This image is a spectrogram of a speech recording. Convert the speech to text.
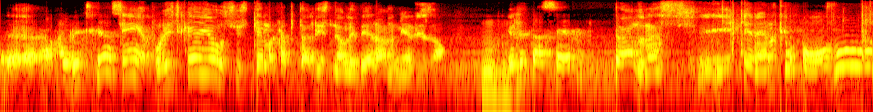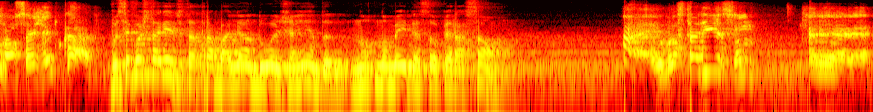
É, a política é assim, a política e o sistema capitalista neoliberal, na minha visão Uhum. Ele está sempre tentando, né? E querendo que o povo não seja educado. Você gostaria de estar trabalhando hoje ainda, no, no meio dessa operação? Ah, eu gostaria, sim. É,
